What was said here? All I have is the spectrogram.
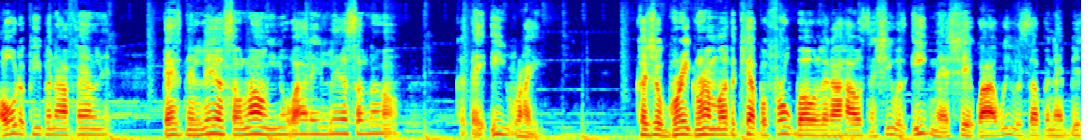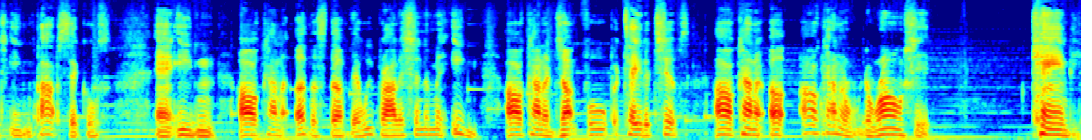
older people in our family that's been live so long. You know why they live so long? Because they eat right. Because your great grandmother kept a fruit bowl at our house and she was eating that shit while we was up in that bitch eating popsicles and eating all kind of other stuff that we probably shouldn't have been eating. All kind of junk food, potato chips, all kind of uh, all kind of the wrong shit. Candy.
